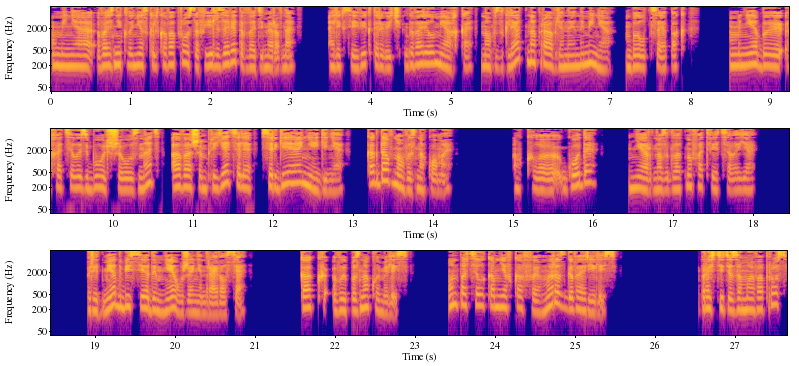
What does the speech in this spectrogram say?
У меня возникло несколько вопросов, Елизавета Владимировна. Алексей Викторович говорил мягко, но взгляд, направленный на меня, был цепок. «Мне бы хотелось больше узнать о вашем приятеле Сергее Онегине. Как давно вы знакомы?» «Около года», — нервно сглотнув, ответила я. Предмет беседы мне уже не нравился. «Как вы познакомились?» Он подсел ко мне в кафе, мы разговорились. Простите за мой вопрос,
